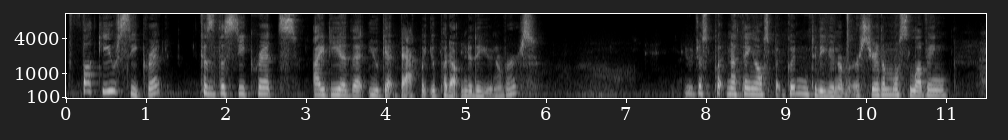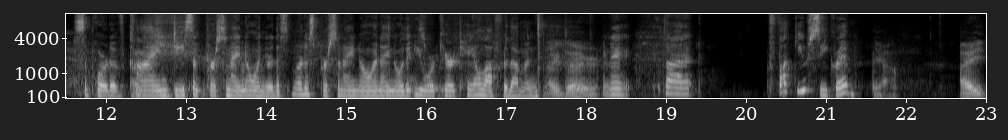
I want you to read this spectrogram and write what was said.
fuck you, secret. Because the secret's idea that you get back what you put out into the universe. You just put nothing else but good into the universe. You're the most loving, supportive, oh, kind, decent person I know, and you're the smartest person I know, and I know that you work your tail off for them. And, I do. and I thought, fuck you, secret. Yeah. I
